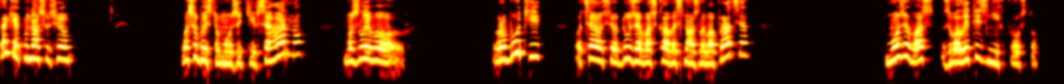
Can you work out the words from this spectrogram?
Так як у нас усе в особистому житті все гарно, можливо, в роботі оця ось дуже важка виснажлива праця може вас звалити з ніг просто.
